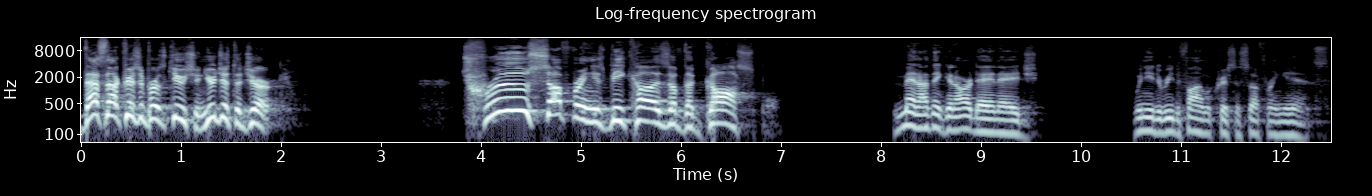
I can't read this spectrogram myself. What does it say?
that's not Christian persecution. You're just a jerk. True suffering is because of the gospel. Man, I think in our day and age, we need to redefine what Christian suffering is.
